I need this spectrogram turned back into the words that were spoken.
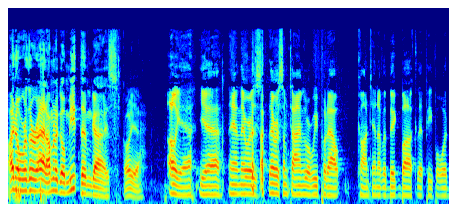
"I know where they're at. I'm going to go meet them guys." Oh yeah. Oh yeah, yeah. And there was there were some times where we put out content of a big buck that people would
